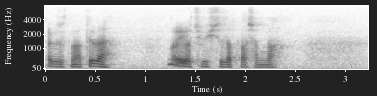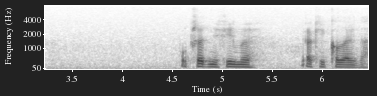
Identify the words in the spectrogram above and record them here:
Także to na tyle. No i oczywiście zapraszam na poprzednie filmy, jak i kolejne.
